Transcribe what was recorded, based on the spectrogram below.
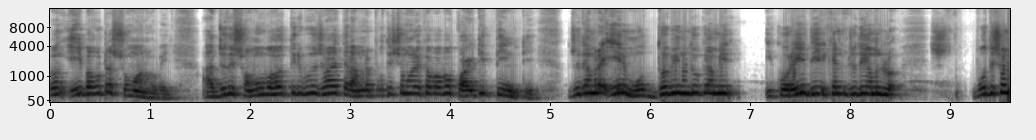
এবং এই বাহুটা সমান হবে। আর যদি সমবাহ ত্রিভুজ হয়, তাহলে আমরা প্রতিসম রেখা পাবো কয়টি? তিনটি। যদি আমরা এর মধ্যবিন্দুকে আমি ই করেই দিই, এখানে যদি আমি প্রতিসম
